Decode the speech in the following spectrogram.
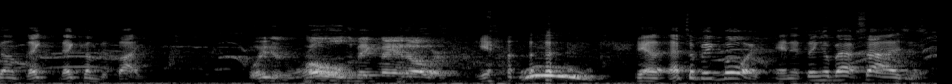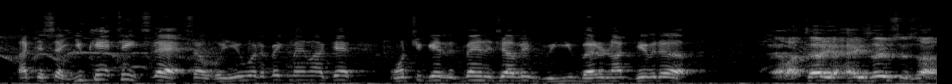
come, they they come to fight. Well, he just rolled the big man over. Yeah. yeah, that's a big boy. And the thing about size is, like they say, you can't teach that. So when you with a big man like that, once you get advantage of him, you better not give it up. Well, I tell you, Jesus is uh,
